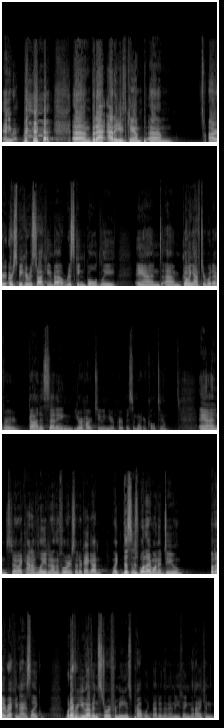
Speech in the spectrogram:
Anyway, um, but at, at, a youth camp, um, our, our speaker was talking about risking boldly and um, going after whatever God is setting your heart to and your purpose and what you're called to. And so I kind of laid it on the floor and said, okay, God, like this is what I want to do, but I recognize like whatever you have in store for me is probably better than anything that I can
